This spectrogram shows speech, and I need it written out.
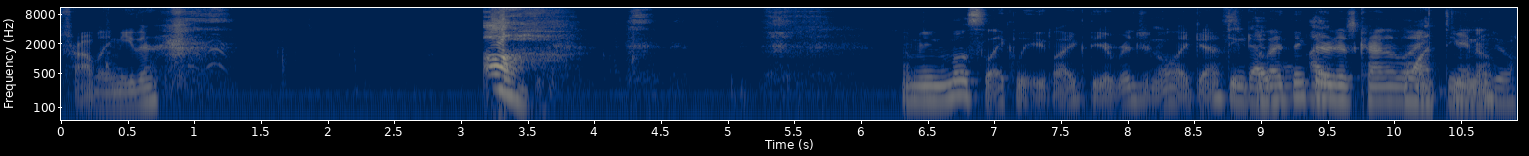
Probably neither. Oh, I mean, most likely like the original, I guess. Dude, but I- I, think they're just kind of like want the you know. original.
